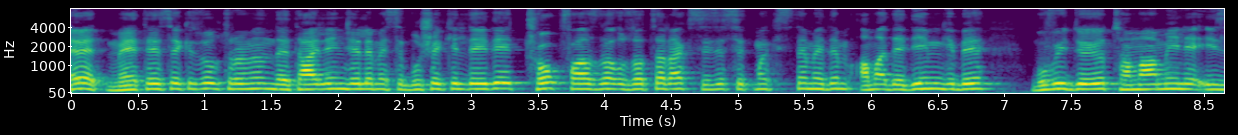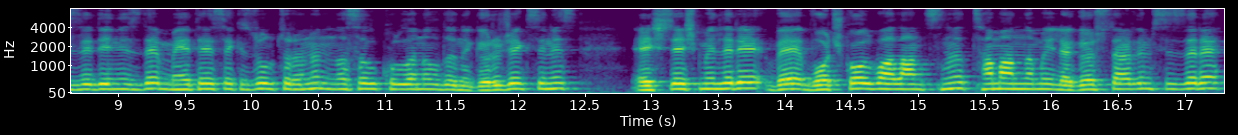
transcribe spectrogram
Evet, MT8 Ultra'nın detaylı incelemesi bu şekildeydi. Çok fazla uzatarak sizi sıkmak istemedim ama dediğim gibi bu videoyu tamamıyla izlediğinizde MT8 Ultra'nın nasıl kullanıldığını göreceksiniz. Eşleşmeleri ve watch call bağlantısını tam anlamıyla gösterdim sizlere.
